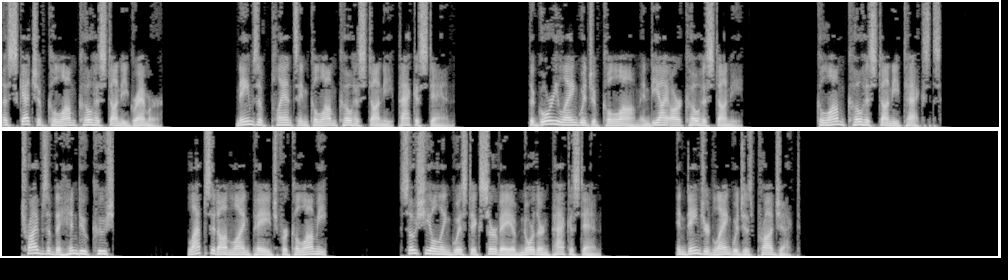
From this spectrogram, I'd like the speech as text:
A sketch of Kalam Kohestani grammar. Names of plants in Kalam Kohestani Pakistan. The Gori language of Kalam and Dir Kohestani Kalam Kohestani texts. Tribes of the Hindu Kush. Lapsed online page for Kalami. Sociolinguistic Survey of Northern Pakistan. Endangered Languages Project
